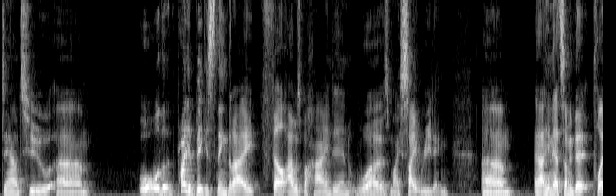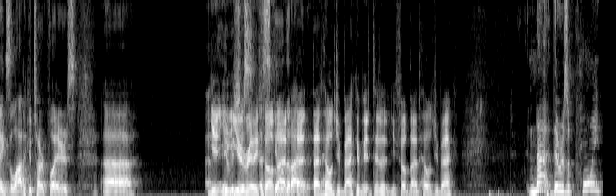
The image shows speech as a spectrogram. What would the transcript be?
down to um, well, the, probably the biggest thing that I felt I was behind in was my sight reading. Um, and I think that's something that plagues a lot of guitar players. Uh, you, you, you really felt that, that, I, that, that held you back a bit, did it? You felt that held you back? Not. There was a point.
